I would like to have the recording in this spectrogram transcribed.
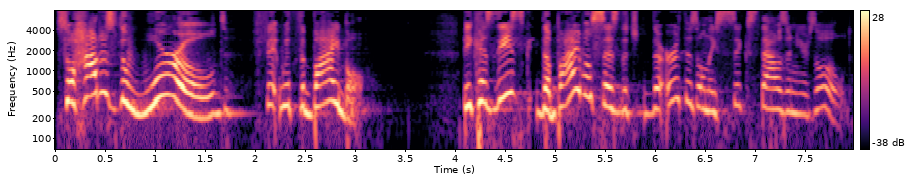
So how does the world fit with the Bible? Because these, the Bible says that the earth is only 6,000 years old.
